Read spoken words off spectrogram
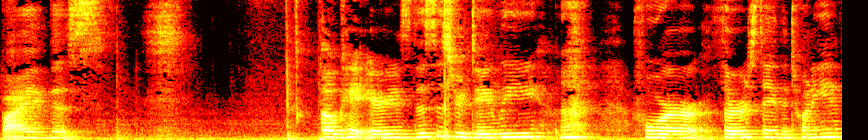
by this. Okay, Aries, this is your daily for Thursday the 20th.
